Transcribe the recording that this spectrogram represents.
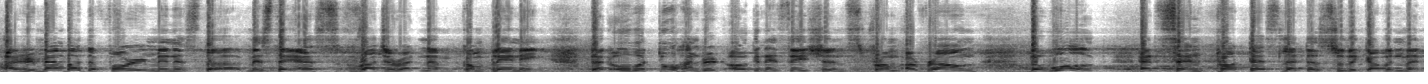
I remember the foreign minister, Mr. S. Rajaratnam, complaining that over 200 organizations from around the world had sent protest letters to the government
